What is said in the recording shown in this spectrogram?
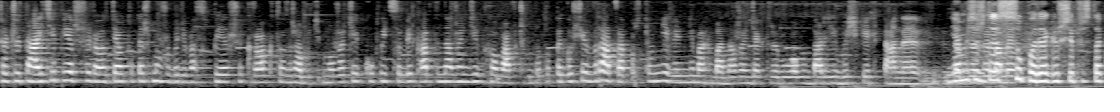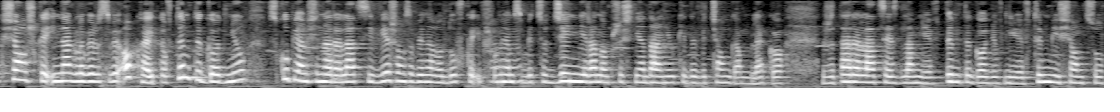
Przeczytajcie pierwszy rozdział, to też może być Was pierwszy krok, to zrobić. Możecie kupić sobie karty narzędzi wychowawczych, bo do tego się wraca. Po prostu nie wiem, nie ma chyba narzędzia, które byłoby bardziej wyświechtane. Ja Dobrze, myślę, że to jest mamy- super, jak już się przeczyta książkę i nagle bierzesz sobie, ok, to w tym tygodniu skupiam się na relacji, wieszam sobie na lodówkę i przypominam Mhm. sobie codziennie rano przy śniadaniu, kiedy wyciągam mleko, że ta relacja jest dla mnie w tym tygodniu, w, nie wiem, w tym miesiącu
